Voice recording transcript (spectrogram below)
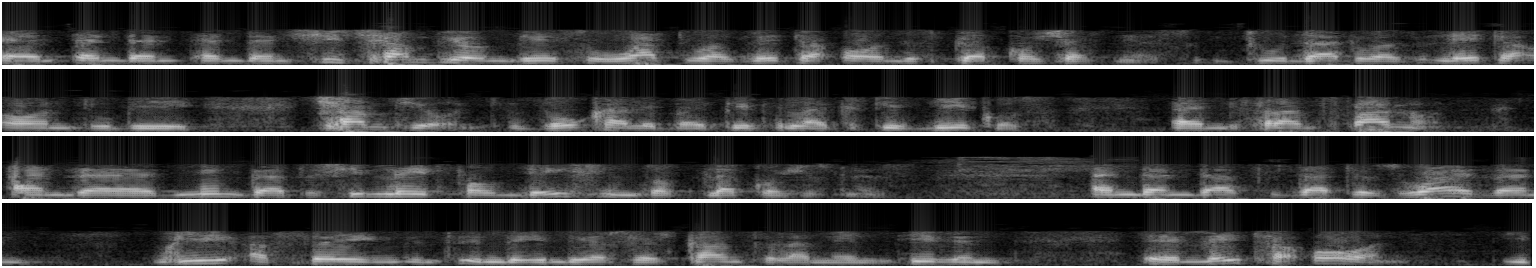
And, and then, and then she championed this, what was later on this black consciousness, to, that was later on to be championed vocally by people like Steve Bikos and Frantz Fanon. And uh, mean that she laid foundations of black consciousness. And then that's, that is why then, we are saying in the, in the Council, I mean, even uh, later on, the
